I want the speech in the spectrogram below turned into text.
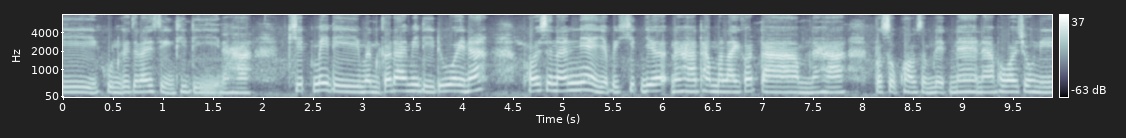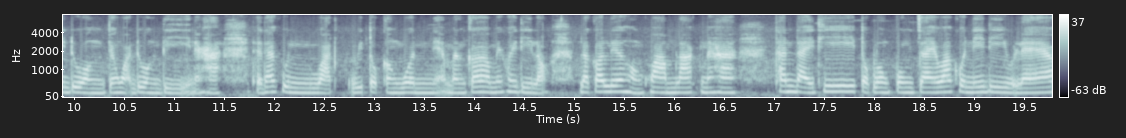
ดีๆ คุณก็จะได้สิ่งที่ดีนะคะ คิดไม่ดีมันก็ได้ไม่ดีด้วยนะ เพราะฉะนั้นเนี่ยอย่าไปคิดเยอะนะคะทำอะไรก็ตามนะคะ ประสบความสำเร็จแน่นะ เพราะว่าช่วงนี้ดวงจังหวะดวงดีนะคะ แต่ถ้าคุณหวาดวิตกกังวลเนี่ยมันก็ไม่ค่อยดีหรอก แล้วก็เรื่องของความรักนะคะ ท่านใดที่ตกลงปรงใจว่าคนนี้ดีอยู่แล้ว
